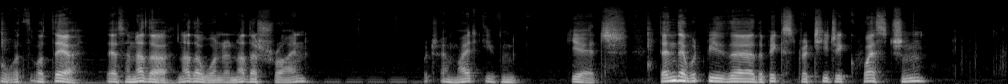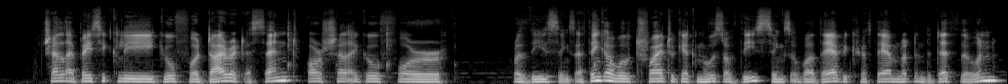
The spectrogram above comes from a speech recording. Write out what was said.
Oh, what's what there? There's another another one, another shrine, which I might even get. Then there would be the the big strategic question: shall I basically go for direct ascent or shall I go for for these things? I think I will try to get most of these things over there because they are not in the death zone.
